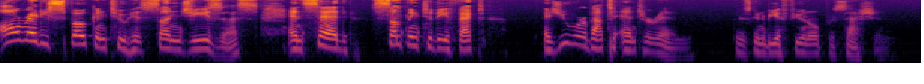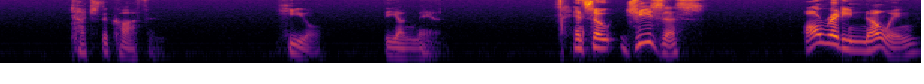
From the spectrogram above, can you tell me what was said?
already spoken to his son Jesus and said something to the effect as you were about to enter in, there's going to be a funeral procession. Touch the coffin, heal the young man. And so Jesus, already knowing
